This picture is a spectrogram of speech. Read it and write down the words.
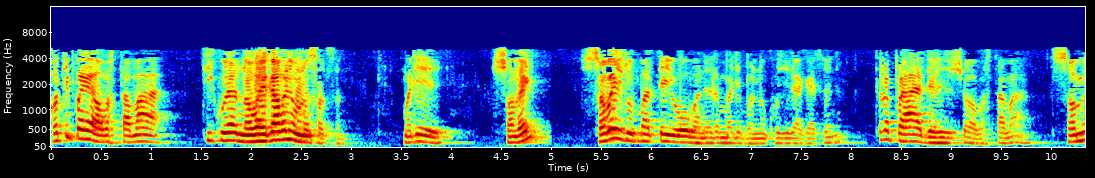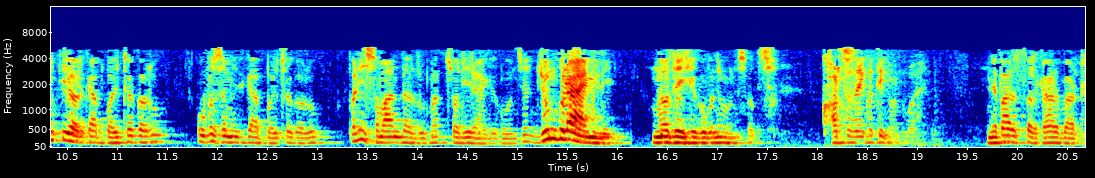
कतिपय अवस्थामा ती कुरा नभएका पनि हुन सक्छन्। मैले सधैँ सबै रूपमा त्यही हो भनेर मैले भन्न खोजिरहेका छैन। तर प्राय धेरैजसो अवस्थामा समितिहरूका बैठकहरू उपसमितिका बैठकहरू पनि समानान्तर रूपमा चलिराखेको हुन्छ। जुन कुरा हामीले नदेखेको पनि हुनसक्छ खर्च चाहिँ कति गर्नुभयो? नेपाल सरकारबाट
